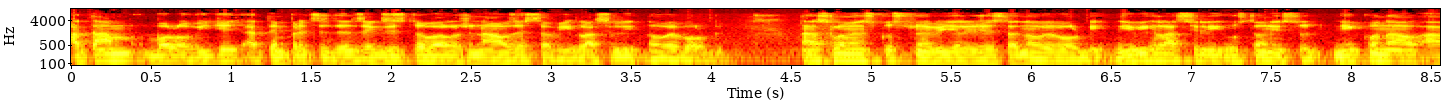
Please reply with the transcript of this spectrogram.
a tam bolo vidieť, a ten precedens existoval, že naozaj sa vyhlásili nové voľby. Na Slovensku sme videli, že sa nové voľby nevyhlásili, ústavný súd nekonal a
